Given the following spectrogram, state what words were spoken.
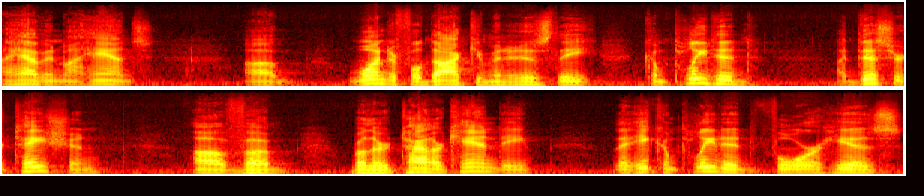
I have in my hands a wonderful document. It is the completed uh, dissertation of uh, Brother Tyler Candy that he completed for his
